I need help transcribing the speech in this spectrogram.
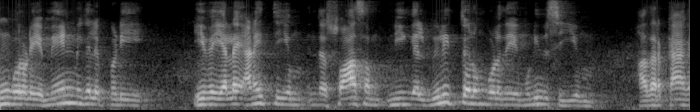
உங்களுடைய மேன்மைகள் எப்படி? இவையெல்லாம் அனைத்தையும் இந்த சுவாசம் நீங்கள் விழித்தெழும் பொழுதே முடிவு செய்யும். அதற்காக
